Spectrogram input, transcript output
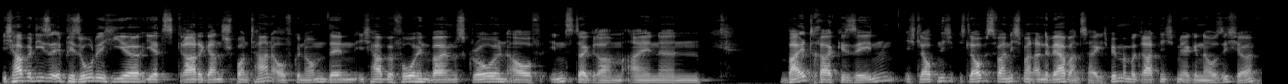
ich habe diese Episode hier jetzt gerade ganz spontan aufgenommen, denn ich habe vorhin beim Scrollen auf Instagram einen Beitrag gesehen. Ich glaube nicht, ich glaube, es war nicht mal eine Werbeanzeige. Ich bin mir aber gerade nicht mehr genau sicher.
